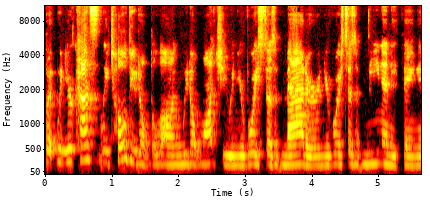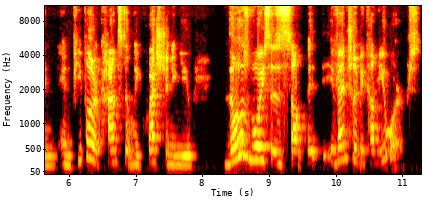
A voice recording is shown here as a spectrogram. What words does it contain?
but when you're constantly told you don't belong, and we don't want you, and your voice doesn't matter, and your voice doesn't mean anything, and, and people are constantly questioning you, those voices eventually become yours.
